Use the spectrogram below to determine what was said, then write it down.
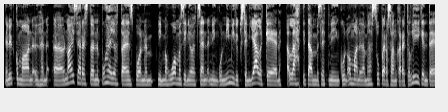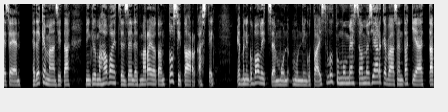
Ja nyt kun mä oon yhden ö, naisjärjestön puheenjohtaja ensi vuonna, niin mä huomasin jo, että sen niin kuin nimityksen jälkeen lähti tämmöiset niin kuin oman elämänsä supersankarit jo liikenteeseen ja tekemään sitä. Niin kyllä mä havaitsen sen, että mä rajoitan tosi tarkasti. Että mä niin kuin valitsen mun, mun niin kuin taistelut, mutta mun mielestä se on myös järkevää sen takia, että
